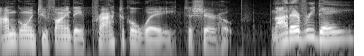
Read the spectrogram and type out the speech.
I'm going to find a practical way to share hope? Not every day,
